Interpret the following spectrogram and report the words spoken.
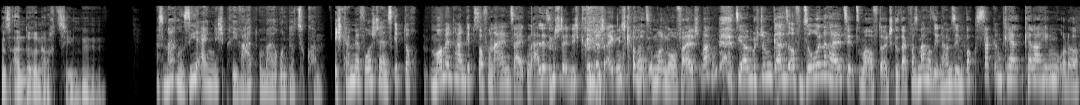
dass andere nachziehen. Mhm. Was machen Sie eigentlich privat, um mal runterzukommen? Ich kann mir vorstellen, es gibt doch, momentan gibt es doch von allen Seiten, alle sind ständig kritisch, eigentlich kann man es immer nur falsch machen. Sie haben bestimmt ganz oft so einen Hals jetzt mal auf Deutsch gesagt. Was machen Sie? Haben Sie einen Boxsack im Keller hängen oder?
